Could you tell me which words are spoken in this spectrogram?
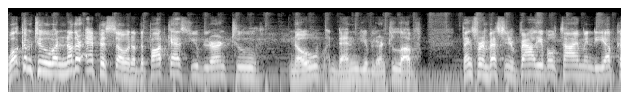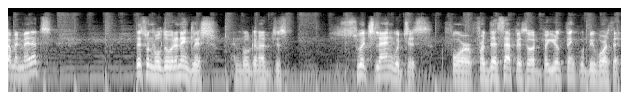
Welcome to another episode of the podcast you've learned to know and then you've learned to love. Thanks for investing your valuable time in the upcoming minutes. This one we'll do it in English, and we're gonna just switch languages for for this episode, but you'll think will be worth it.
